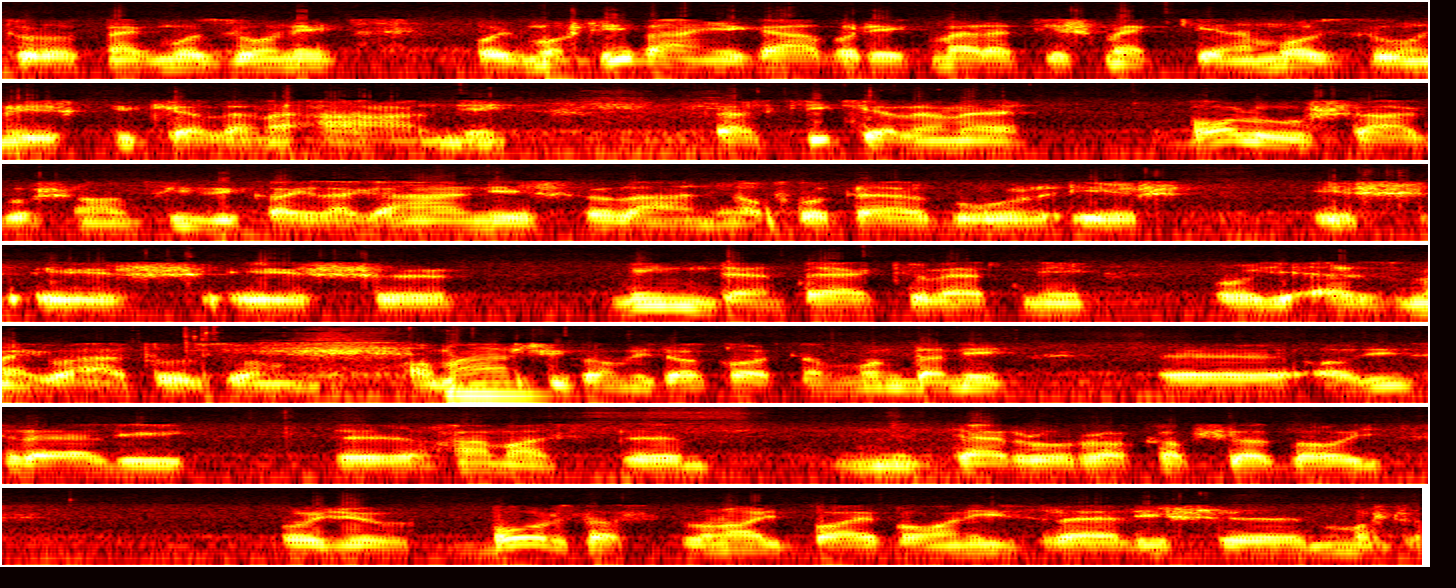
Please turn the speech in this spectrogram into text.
tudott megmozdulni, hogy most Iványi Gáborék mellett is meg kéne mozdulni, és ki kellene állni. Tehát ki kellene valóságosan fizikailag állni, és fölállni a fotelból, és, és, és, és mindent elkövetni, hogy ez megváltozzon. A másik, amit akartam mondani, az izraeli Hamas terrorral kapcsolatban, hogy hogy borzasztó nagy bajban van Izrael is. Most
